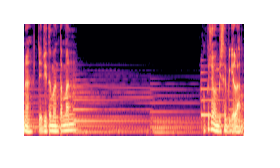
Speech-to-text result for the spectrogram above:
Nah, jadi teman-teman, aku cuma bisa bilang,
